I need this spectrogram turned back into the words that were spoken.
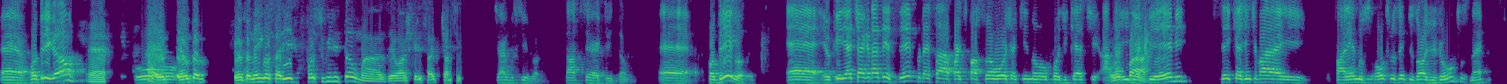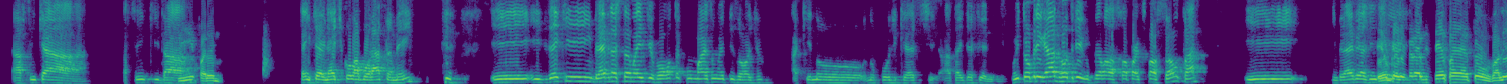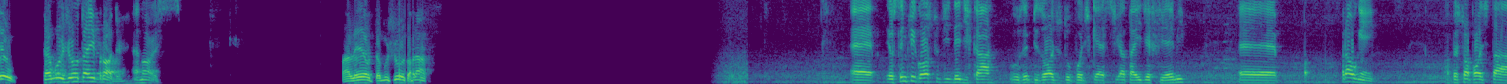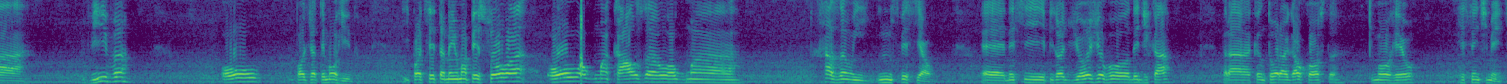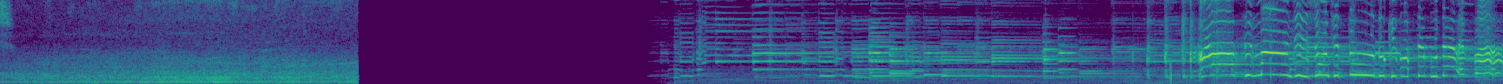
É, Rodrigão? É. O... É, eu, eu, eu também gostaria que fosse o Militão, mas eu acho que ele sai com o Thiago Silva. Thiago Silva, tá certo então. É, Rodrigo, é, eu queria te agradecer por essa participação hoje aqui no podcast Ataíde FM. Sei que a gente vai faremos outros episódios juntos, né? Assim que a assim que dá Sim, faremos. Que a internet colaborar também. E, e, dizer que em breve nós estamos aí de volta com mais um episódio aqui no, no podcast Ataíde FM. Muito obrigado, Rodrigo, pela sua participação, tá? E em breve a gente. Eu que agradeço, Ayrton. Valeu. Tamo junto aí, brother. É nóis. Valeu, tamo junto. abraço. É, eu sempre gosto de dedicar os episódios do podcast Ataíde FM é, para alguém. A pessoa pode estar viva ou pode já ter morrido. E pode ser também uma pessoa ou alguma causa ou alguma razão em, em especial. É, nesse episódio de hoje eu vou dedicar para a cantora Gal Costa, que morreu recentemente. forever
